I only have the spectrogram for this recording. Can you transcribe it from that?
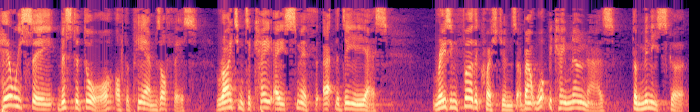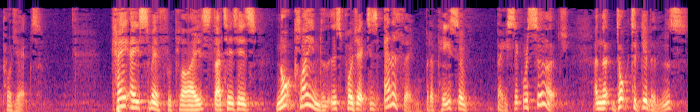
Here we see Mr. Daw of the PM's office writing to K.A. Smith at the DES, raising further questions about what became known as the miniskirt project. K.A. Smith replies that it is not claimed that this project is anything but a piece of basic research and that Dr. Gibbons,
